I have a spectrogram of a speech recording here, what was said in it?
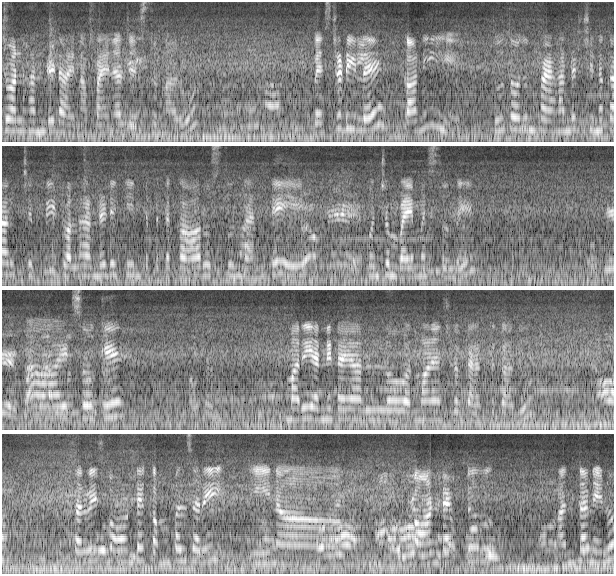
ట్వెల్వ్ హండ్రెడ్ ఆయన ఫైనల్ చేస్తున్నారు బెస్ట్ డీలే కానీ టూ థౌజండ్ ఫైవ్ హండ్రెడ్ చిన్న కారుకి చెప్పి ట్వెల్వ్ హండ్రెడ్కి ఇంత పెద్ద కారు వస్తుందంటే. కొంచెం భయం వేస్తుంది. ఇట్స్ ఓకే మరి అన్ని టయాల్లో అనుమానించడం కరెక్ట్ కాదు సర్వీస్ బాగుంటే కంపల్సరీ ఈయన కాంటాక్ట్ అంతా నేను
